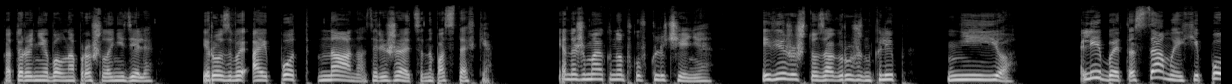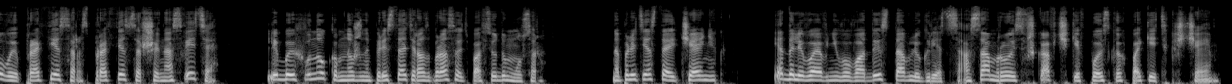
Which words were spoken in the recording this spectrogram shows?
которой не было на прошлой неделе, и розовый iPod Nano заряжается на подставке. Я нажимаю кнопку включения и вижу, что загружен клип не ее. Либо это самый хиповый профессор с профессоршей на свете, либо их внукам нужно перестать разбрасывать повсюду мусор. На плите стоит чайник. Я доливаю в него воды, ставлю греться, а сам роюсь в шкафчике в поисках пакетика с чаем.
